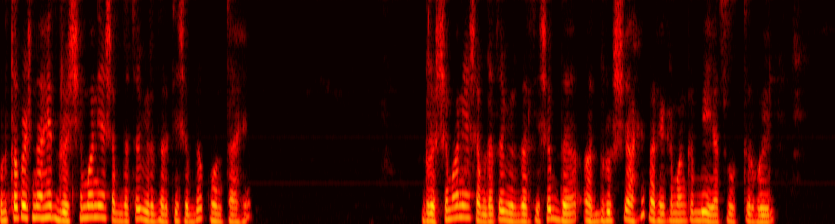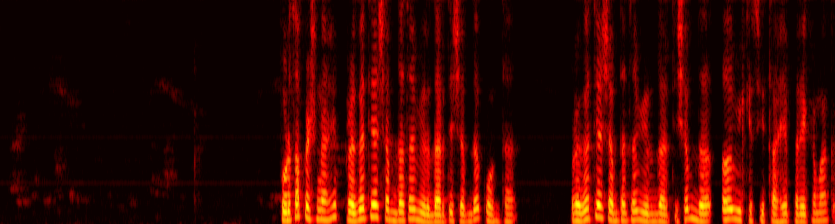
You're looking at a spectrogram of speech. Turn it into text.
पुढचा प्रश्न आहे दृश्यमान या शब्दाचा विरुद्धार्थी शब्द कोणता आहे? दृश्यमान या शब्दाचा विरुद्धार्थी शब्द अदृश्य आहे पर्याय क्रमांक बी याचं उत्तर होईल. पुढचा प्रश्न आहे प्रगत या शब्दाचा विरुद्धार्थी शब्द कोणता? प्रगत या शब्दाचा विरुद्धार्थी शब्द अविकसित आहे. पर्याय क्रमांक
